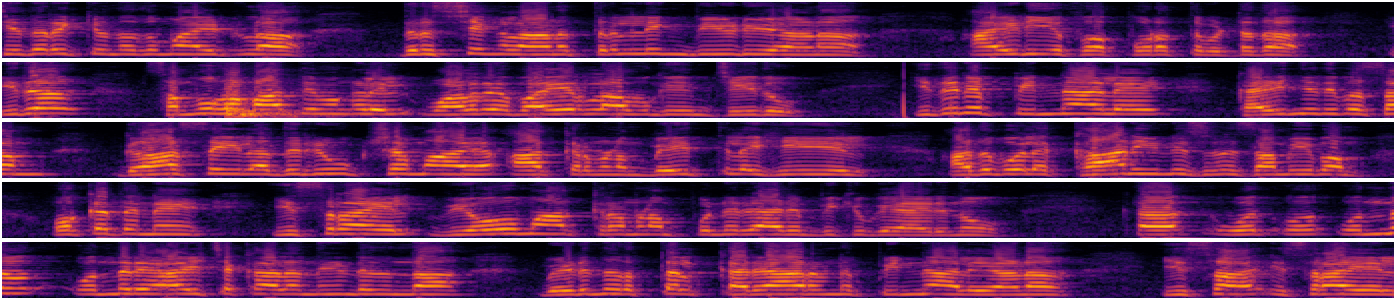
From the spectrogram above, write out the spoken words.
ചിതറിക്കുന്നതുമായിട്ടുള്ള ദൃശ്യങ്ങളാണ് ത്രില്ലിംഗ് വീഡിയോയാണ് ഐ ഡി എഫ് പുറത്തുവിട്ടത് ഇത് സമൂഹ മാധ്യമങ്ങളിൽ വളരെ വൈറലാവുകയും ചെയ്തു. ഇതിന് പിന്നാലെ കഴിഞ്ഞ ദിവസം ഗാസയിൽ അതിരൂക്ഷമായ ആക്രമണം ബെയ്ത്ത്ലഹിയിൽ അതുപോലെ ഖാൻ യൂണിസിന് സമീപം ഒക്കെ തന്നെ ഇസ്രായേൽ വ്യോമാക്രമണം പുനരാരംഭിക്കുകയായിരുന്നു. ഒന്ന് ഒന്നര ആഴ്ചക്കാലം നീണ്ടുനിന്ന വെടിനിർത്തൽ കരാറിന് പിന്നാലെയാണ് ഇസ ഇസ്രായേൽ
